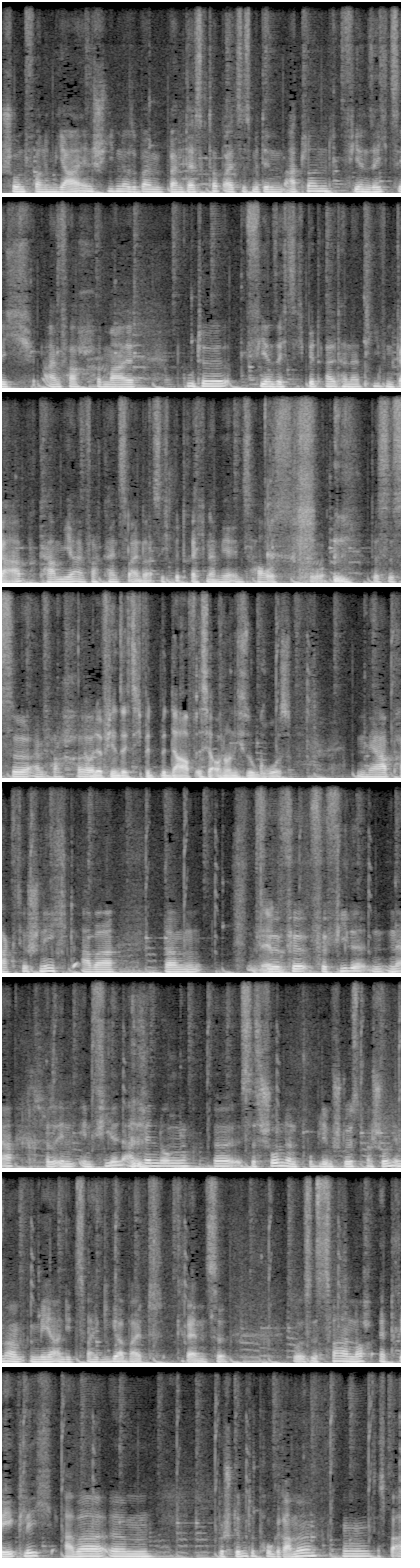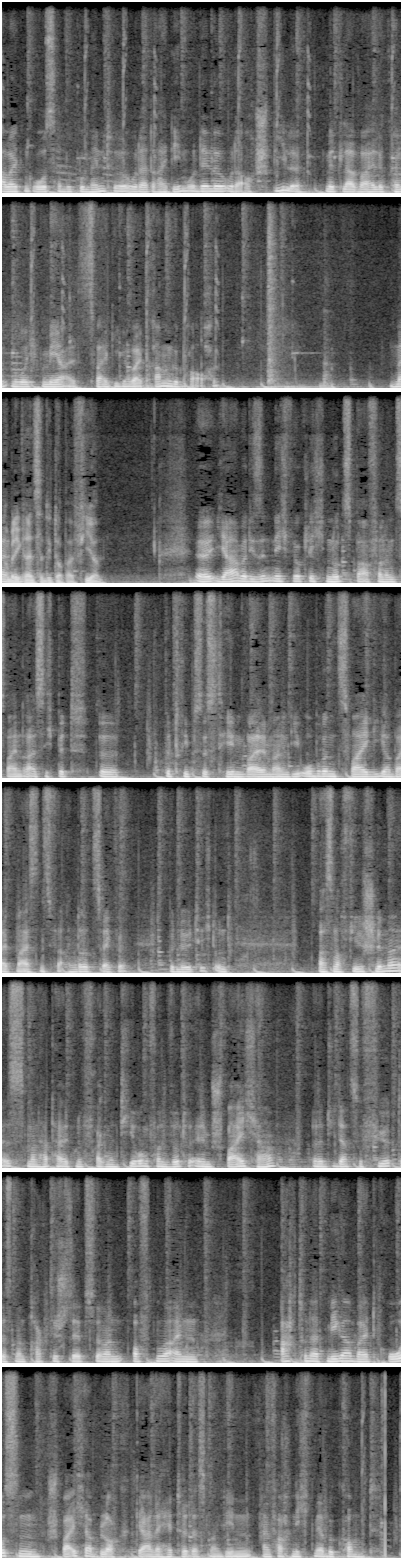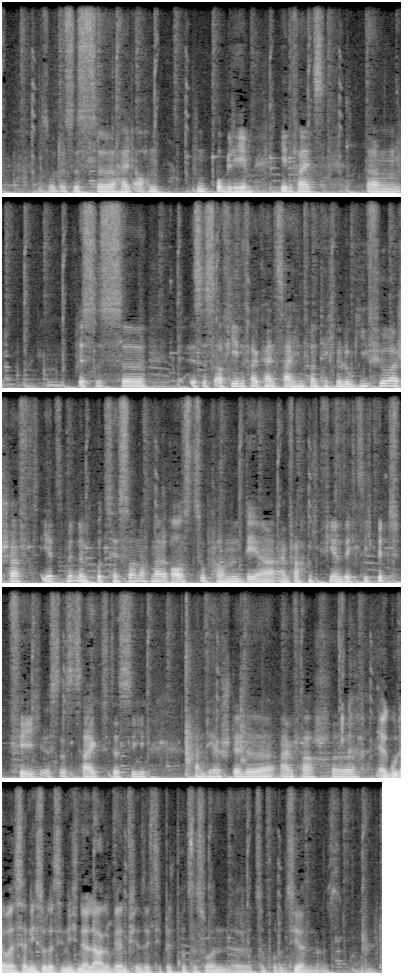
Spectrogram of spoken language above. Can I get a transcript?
schon vor einem Jahr entschieden, also beim, beim Desktop, als es mit dem Athlon 64 einfach mal gute 64-Bit-Alternativen gab, kam mir einfach kein 32-Bit-Rechner mehr ins Haus. So, das ist äh, einfach. Äh, aber der 64-Bit-Bedarf ist ja auch noch nicht so groß. Ja, praktisch nicht, aber ähm, für, für, für viele, na, also in, in vielen Anwendungen äh, ist es schon ein Problem, stößt man schon immer mehr an die 2 Gigabyte Grenze. So, es ist zwar noch erträglich, aber ähm, bestimmte Programme, hm, das Bearbeiten großer Dokumente oder 3D-Modelle oder auch Spiele mittlerweile könnten ruhig mehr als 2 GB RAM gebrauchen. aber die Grenze liegt doch bei 4. Äh, ja, aber die sind nicht wirklich nutzbar von einem 32-Bit-Betriebssystem, äh, weil man die oberen 2 GB meistens für andere Zwecke benötigt. Und was noch viel schlimmer ist, man hat halt eine Fragmentierung von virtuellem Speicher, äh, die dazu führt, dass man praktisch, selbst wenn man oft nur einen 800 Megabyte großen Speicherblock gerne hätte, dass man den einfach nicht mehr bekommt. So, das ist äh, halt auch ein, ein, Problem. Jedenfalls ähm, ist es äh, ist es auf jeden Fall kein Zeichen von Technologieführerschaft, jetzt mit einem Prozessor nochmal rauszukommen, der einfach nicht 64-Bit fähig ist. Das zeigt, dass sie an der Stelle einfach. Äh ja, gut, aber es ist ja nicht so, dass sie nicht in der Lage wären, 64-Bit-Prozessoren äh, zu produzieren. Das tun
